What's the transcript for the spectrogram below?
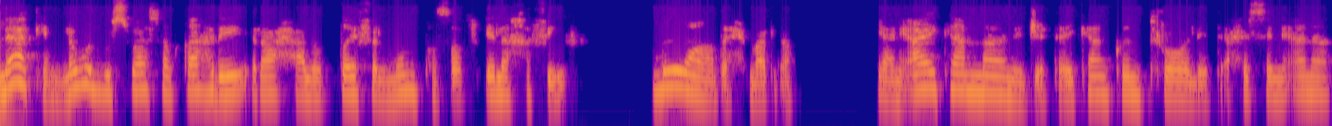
لكن لو الوسواس القهري راح على الطيف المنتصف إلى خفيف مو واضح مرة. يعني I can manage it I can control it. أحس إني أنا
